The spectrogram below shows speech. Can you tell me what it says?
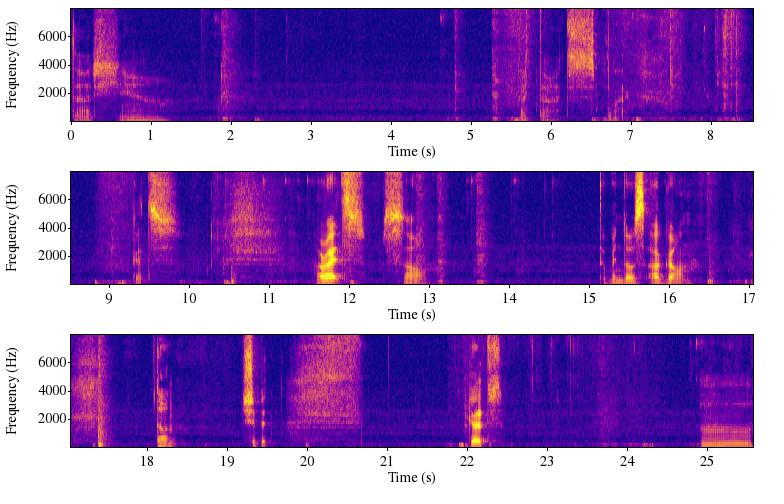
that here. Like that, black. Good. All right, So the windows are gone. Done. Ship it. Good. Mm.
